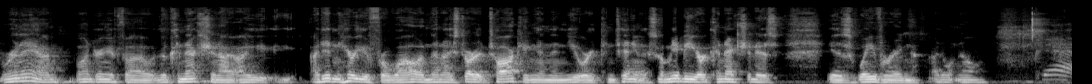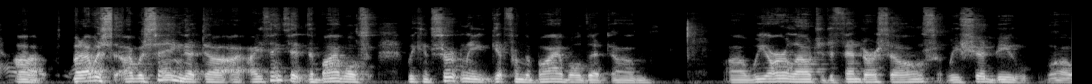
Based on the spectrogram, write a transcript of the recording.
Renee, I'm wondering if uh, the connection. I, I I didn't hear you for a while, and then I started talking, and then you were continuing. So maybe your connection is is wavering. I don't know. Yeah. Uh, but I was I was saying that uh, I, think that the Bible we can certainly get from the Bible that um, uh, we are allowed to defend ourselves. We should be uh,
